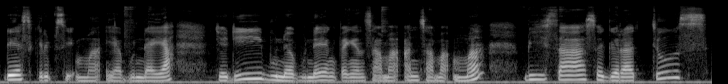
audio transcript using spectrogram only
deskripsi emak ya bunda ya. Jadi bunda-bunda yang pengen samaan sama emak bisa segera cus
